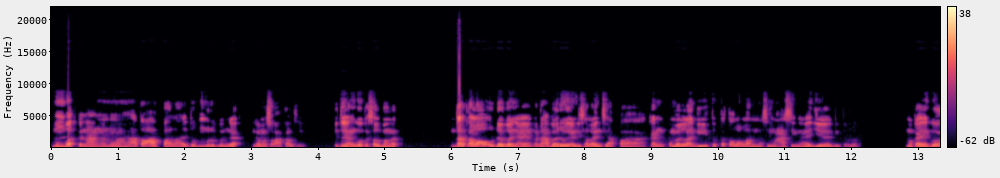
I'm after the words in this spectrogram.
membuat kenangan lah atau apalah itu menurut gue nggak nggak masuk akal sih itu yang gue kesel banget ntar kalau udah banyak yang kena baru yang disalahin siapa kan kembali lagi itu ketololan masing-masing aja gitu loh makanya gue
